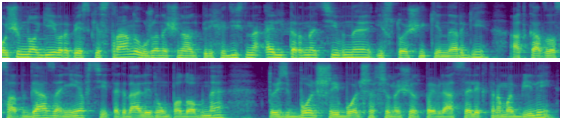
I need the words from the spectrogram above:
Очень многие европейские страны уже начинают переходить на альтернативные источники энергии, отказываться от газа, нефти и так далее и тому подобное. То есть больше и больше все начнет появляться электромобилей,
